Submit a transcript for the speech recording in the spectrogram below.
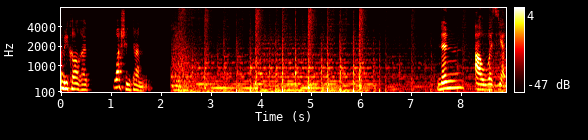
امریکا غږ، واشنګټن. نن او وضعیت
